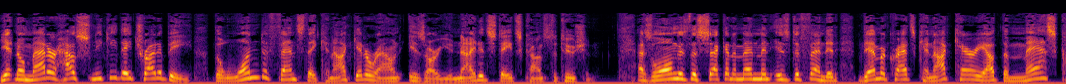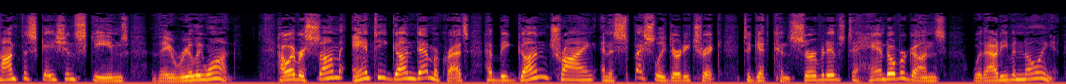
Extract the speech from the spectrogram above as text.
Yet, no matter how sneaky they try to be, the one defense they cannot get around is our United States Constitution. As long as the Second Amendment is defended, Democrats cannot carry out the mass confiscation schemes they really want. However, some anti gun Democrats have begun trying an especially dirty trick to get conservatives to hand over guns without even knowing it.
